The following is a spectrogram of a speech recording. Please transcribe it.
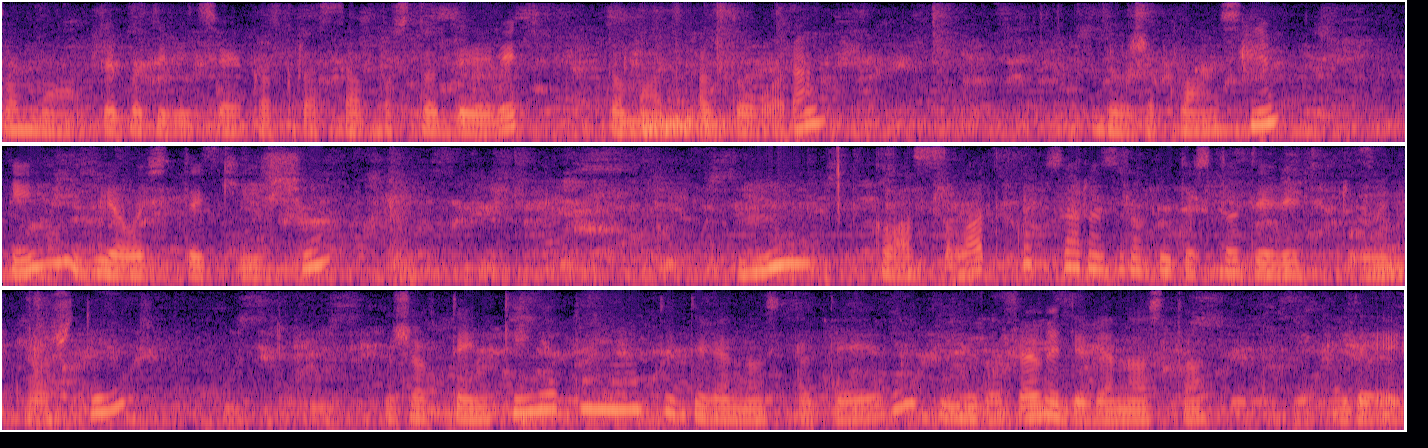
томати. Подивіться, яка краса по 109. Томат Адора. Дуже класні. І є ось такі ще. Клас салатку зараз зробити 109 гривень коштують. Жовтенькі є томати 99 і рожеві 99.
